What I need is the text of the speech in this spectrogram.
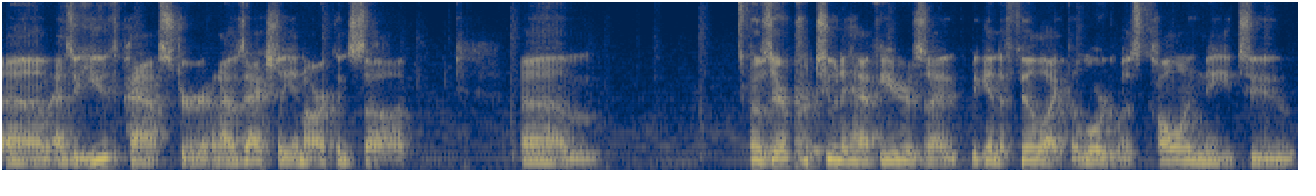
um, as a youth pastor, and I was actually in Arkansas. Um, I was there for two and a half years. I began to feel like the Lord was calling me to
